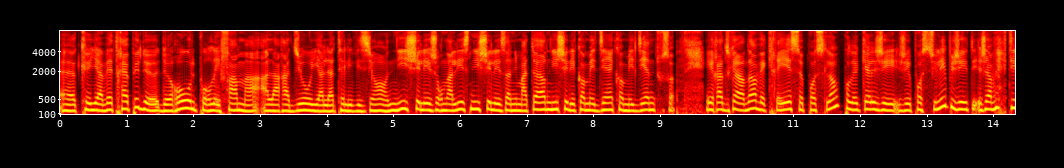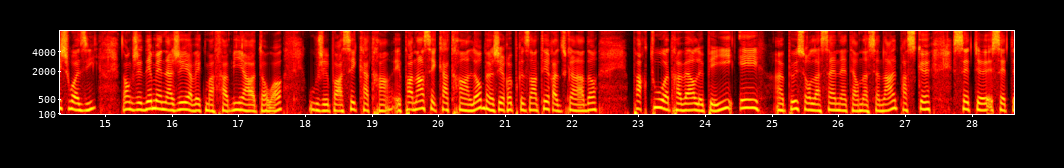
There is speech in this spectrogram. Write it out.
euh, qu'il y avait très peu de, rôle pour les femmes à, la radio et à la télévision, ni chez les journalistes, ni chez les animateurs, ni chez les comédiens, comédiennes, tout ça. Et Radio-Canada avait créé ce poste-là pour lequel j'ai postulé, puis j'avais été choisie. Donc, j'ai déménagé avec ma famille à Ottawa où j'ai passé quatre ans. Et pendant ces quatre ans-là, ben, j'ai représenté Radio-Canada partout à travers le pays et un peu sur la scène internationale parce que cette, cette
